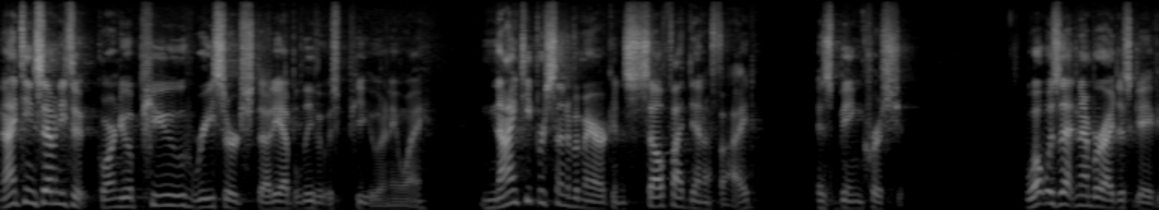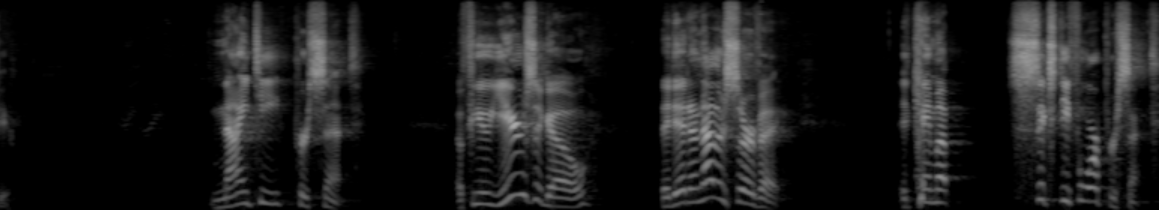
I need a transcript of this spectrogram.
1972, according to a Pew Research study, I believe it was Pew anyway, 90% of Americans self identified as being Christian. What was that number I just gave you? 90%. A few years ago, they did another survey. It came up 64%.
